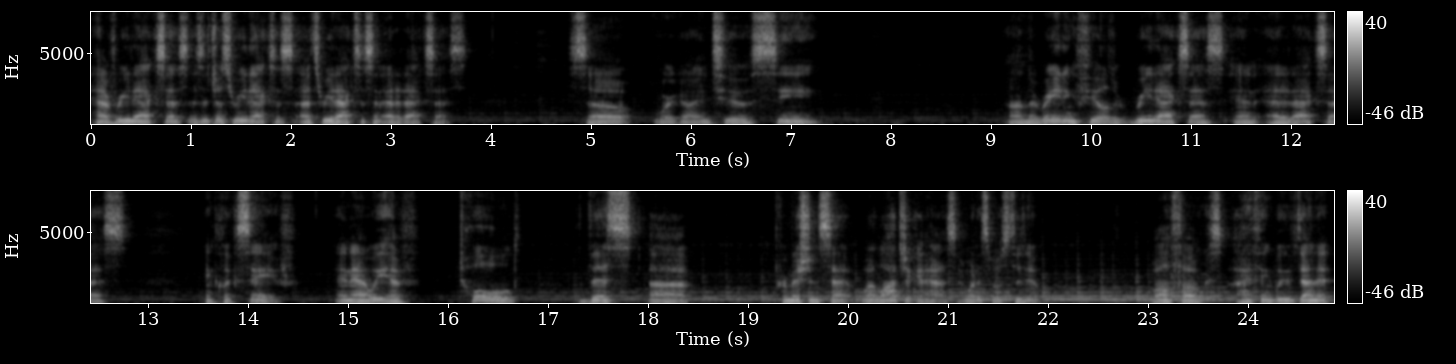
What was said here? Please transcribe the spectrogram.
have read access. Is it just read access? Uh, it's read access and edit access. So we're going to see on the rating field read access and edit access and click save. And now we have told this uh, permission set what logic it has and what it's supposed to do. Well folks, I think we've done it.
